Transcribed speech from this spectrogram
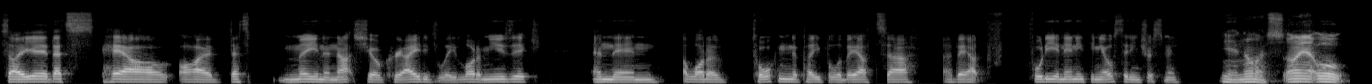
so yeah, that's how I. That's me in a nutshell. Creatively, a lot of music, and then a lot of talking to people about uh, about footy and anything else that interests me. Yeah, nice. Oh yeah. Well,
